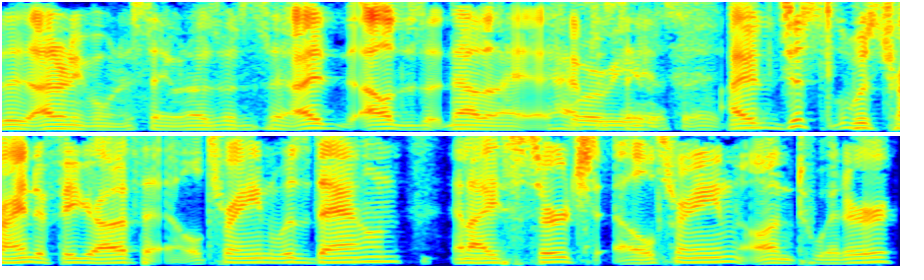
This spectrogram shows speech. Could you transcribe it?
I don't even want to say what I was about to say. I, I'll just now that I have What to say, it, say? I just was trying to figure out if the L train was down, and I searched L train on Twitter,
